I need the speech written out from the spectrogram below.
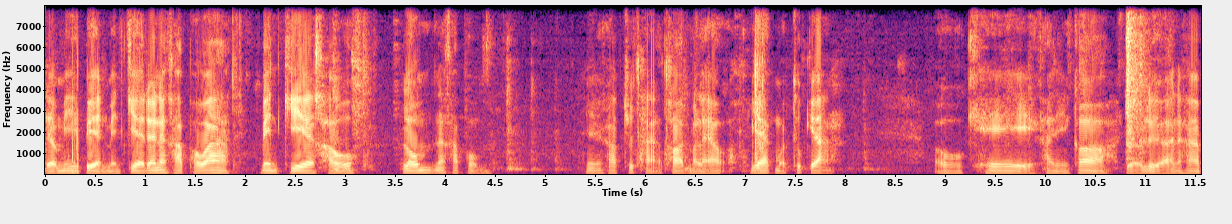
เดี๋ยวมีเปลี่ยนเมนเกียร์ด้วยนะครับ เพราะว่าเมนเกียร์เขาล้มนะครับ ผมนี่นะครับชุดหางถอดมาแล้ว แยกหมดทุกอย่าง โอเค คราวนี้ก็เดี๋ยวเหลือนะครับ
